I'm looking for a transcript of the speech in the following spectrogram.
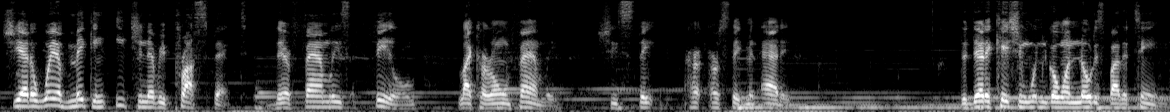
She had a way of making each and every prospect, their families, feel like her own family. She state, her, her statement added. The dedication wouldn't go unnoticed by the team.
